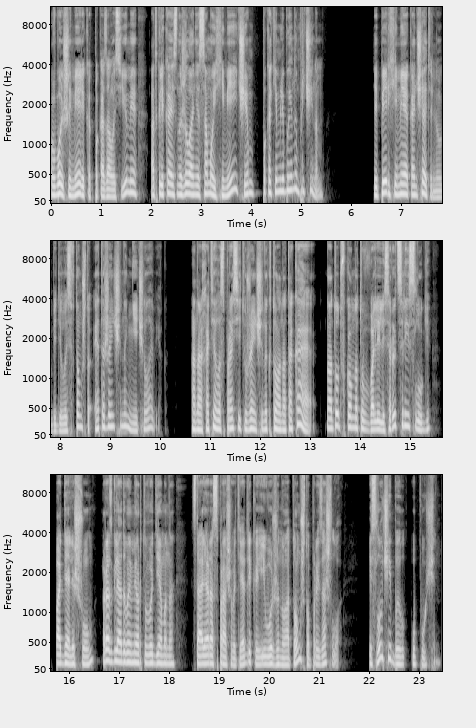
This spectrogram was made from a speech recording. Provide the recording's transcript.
В большей мере, как показалось Юми, откликаясь на желание самой Химеи, чем по каким-либо иным причинам. Теперь Химея окончательно убедилась в том, что эта женщина не человек. Она хотела спросить у женщины, кто она такая, но тут в комнату ввалились рыцари и слуги, подняли шум, разглядывая мертвого демона, стали расспрашивать Эдрика и его жену о том, что произошло. И случай был упущен.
